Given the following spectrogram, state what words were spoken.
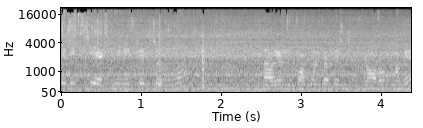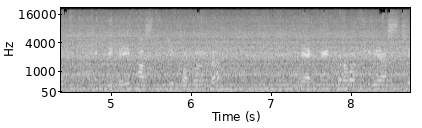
ঢুকে দিচ্ছি এক মিনিটের জন্য। তাহলে পটলটা বেশ নরম হবে। আমি ঢেকেই ভাজছি পটলটা। আমি এক মিনিট পর আবার ফিরে আসছি।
